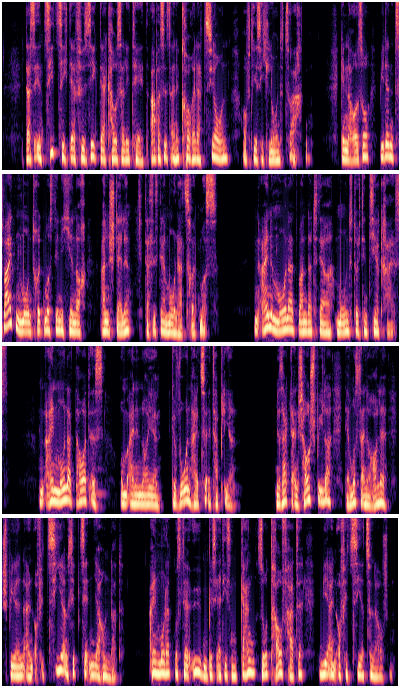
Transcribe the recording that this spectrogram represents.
Das entzieht sich der Physik der Kausalität, aber es ist eine Korrelation, auf die es sich lohnt zu achten. Genauso wie den zweiten Mondrhythmus, den ich hier noch anstelle, das ist der Monatsrhythmus. In einem Monat wandert der Mond durch den Tierkreis. Und einen Monat dauert es, um eine neue Gewohnheit zu etablieren. Mir sagte ein Schauspieler, der musste eine Rolle spielen, ein Offizier im 17. Jahrhundert. Ein Monat musste er üben, bis er diesen Gang so drauf hatte, wie ein Offizier zu laufen.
